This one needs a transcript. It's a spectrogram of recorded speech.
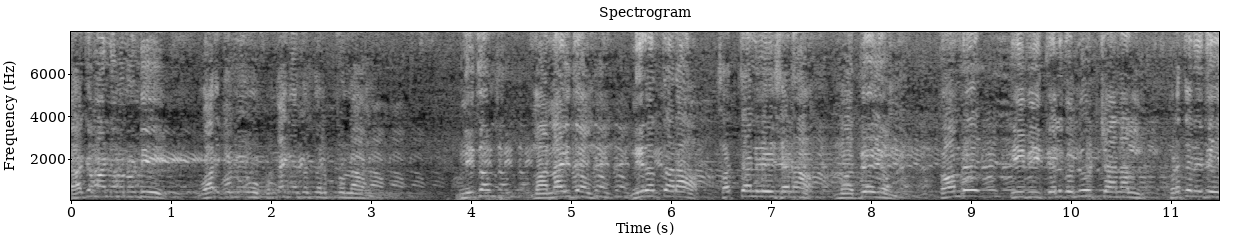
యాజమాన్యం నుండి వారికి మేము కృతజ్ఞతలు తెలుపుతున్నాం. నిజం మా నైజం నిరంతర సత్యాన్వేషణ మా ధ్యేయం. Comrade TV Telugu news channel ప్రతినిధి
